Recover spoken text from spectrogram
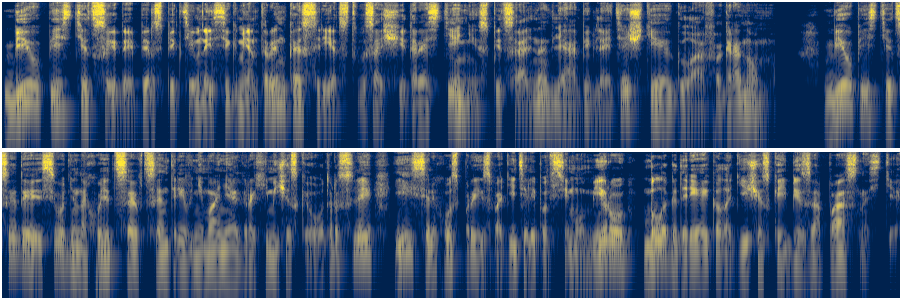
Биопестициды – перспективный сегмент рынка средств защиты растений специально для библиотечки глав агроном. Биопестициды сегодня находятся в центре внимания агрохимической отрасли и сельхозпроизводителей по всему миру благодаря экологической безопасности.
